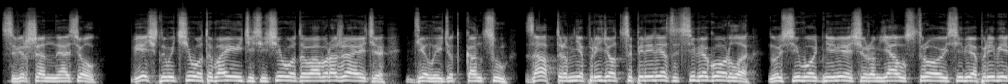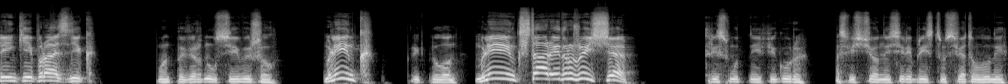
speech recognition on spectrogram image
совершенный осел! Вечно вы чего-то боитесь и чего-то воображаете. Дело идет к концу. Завтра мне придется перерезать себе горло, но сегодня вечером я устрою себе примиленький праздник». Он повернулся и вышел. «Млинк!» — крикнул он. «Млинк, старый дружище!» Три смутные фигуры, освещенные серебристым светом луны,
